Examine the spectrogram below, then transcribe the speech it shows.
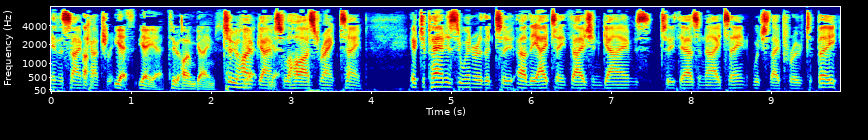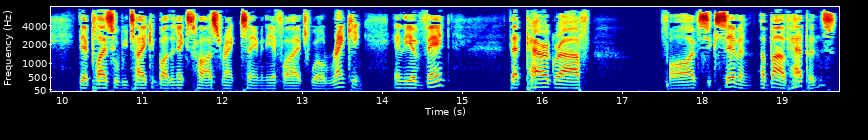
in the same uh, country. Yes, yeah, yeah, two home games. Two home yeah, games yeah. for the highest ranked team. If Japan is the winner of the, two, uh, the 18th Asian Games 2018, which they proved to be, their place will be taken by the next highest ranked team in the FIH World Ranking. In the event that paragraph 5, 6, 7 above happens,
